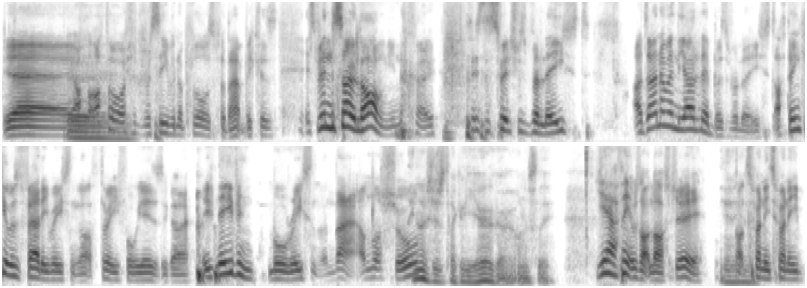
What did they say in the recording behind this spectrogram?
Yeah. I, th- I, thought I should receive an applause for that because it's been so long, you know, since the Switch was released. I don't know when the OLED was released. I think it was fairly recent, like three, four years ago. Even even more recent than that. I'm not sure. I think it was just like a year ago, honestly. Yeah, I think it was like last year, yeah, like yeah. 2020,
